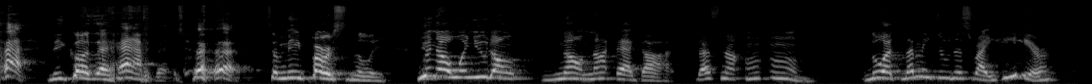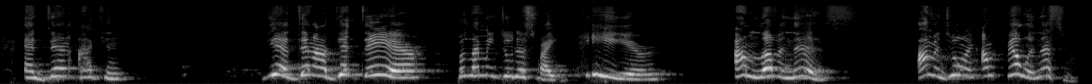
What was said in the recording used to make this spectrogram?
because it happened to me personally. You know, when you don't, no, not that God. That's not, mm-mm. Lord, let me do this right here. And then I can, yeah, then I'll get there. But let me do this right here. I'm loving this. I'm enjoying, I'm feeling this one.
